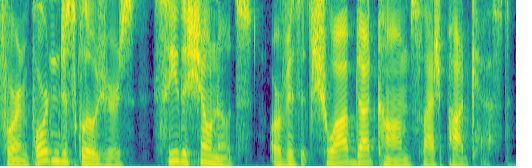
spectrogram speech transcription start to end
For important disclosures, see the show notes or visit schwab.com slash podcast.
